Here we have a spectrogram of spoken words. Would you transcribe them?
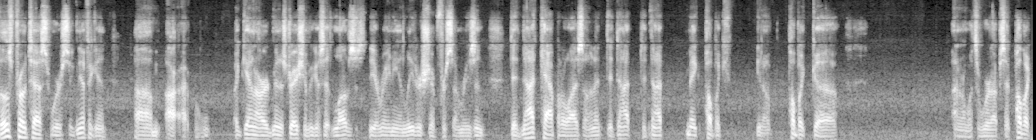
those protests were significant um, our, again our administration because it loves the Iranian leadership for some reason did not capitalize on it did not did not make public you know public uh, I don't know what's the word upset public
